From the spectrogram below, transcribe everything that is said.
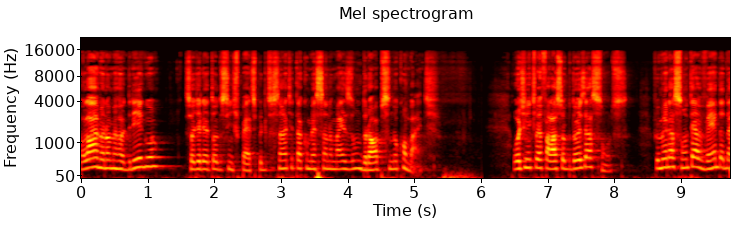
Olá, meu nome é Rodrigo, sou diretor do Sintipet Espírito Santo e está começando mais um Drops no Combate. Hoje a gente vai falar sobre dois assuntos. O primeiro assunto é a venda da,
